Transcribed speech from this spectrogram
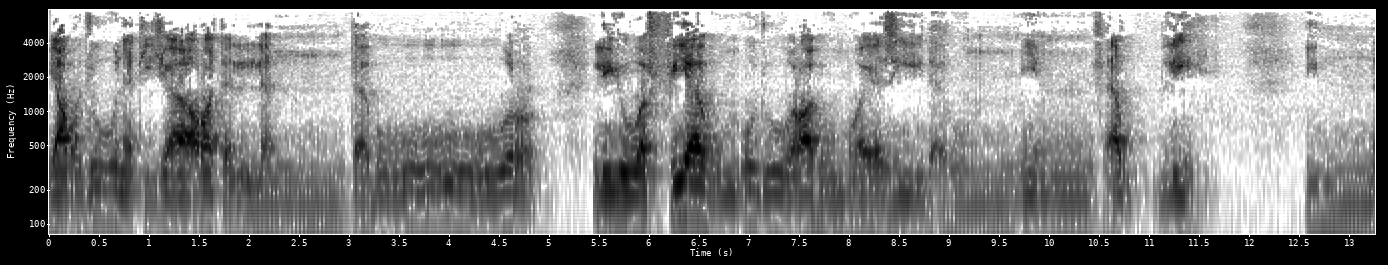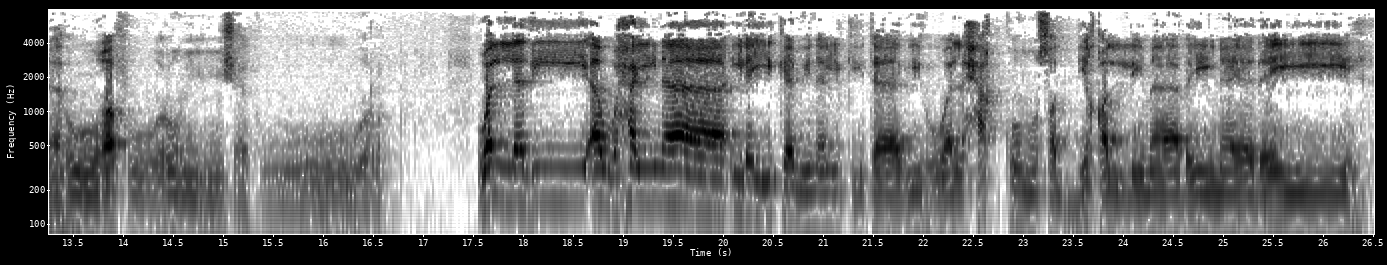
يرجون تجارة لن تبور ليوفيهم أجورهم ويزيدهم من فضله. إنه غفور شكور. والذي أوحينا إليك من الكتاب هو الحق مصدقا لما بين يديه.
